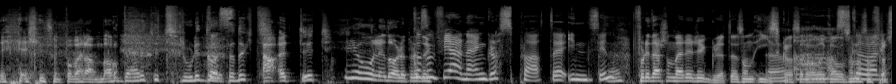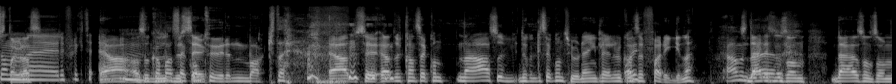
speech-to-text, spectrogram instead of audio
i, liksom på verandaen. Det er et utrolig dårlig produkt. Ja, et utrolig dårlig produkt. Hvordan fjerne en glassplate innsyn? Fordi det er sånn der ruglete sånn isglass eller hva det kalles. Sånn, sånn litt sånn frostaglass. eh. Ja, mm. altså, Du kan bare se ser- konturen bak der. Ja, du, ser, ja, du kan se Nei, altså, du kan ikke se konturene egentlig, eller du kan Oi. se fargene. Ja, men så det er liksom sånn Det er sånn som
